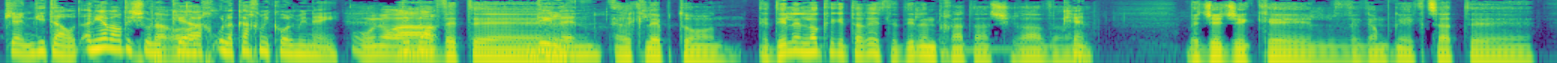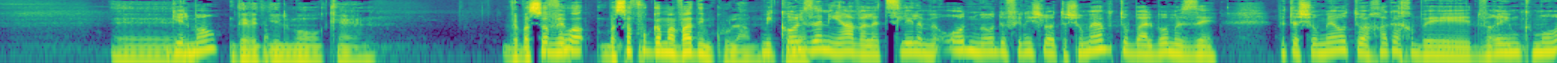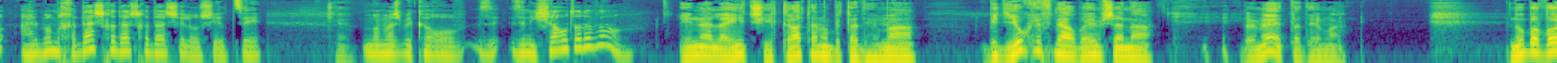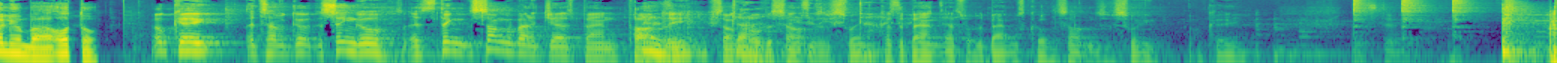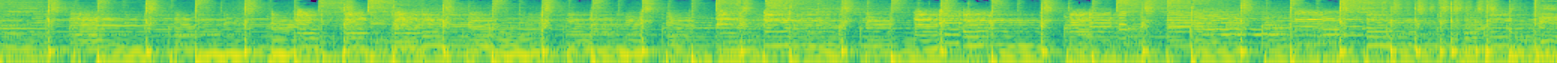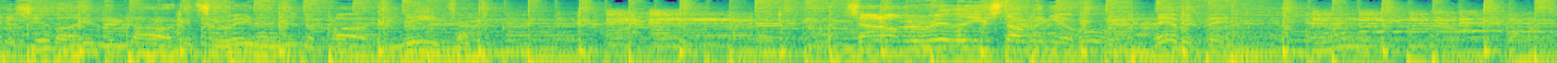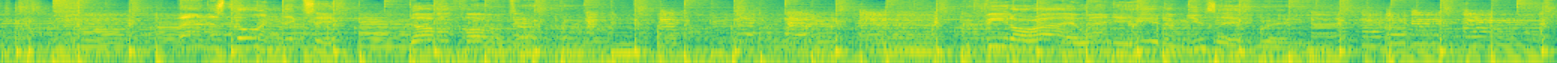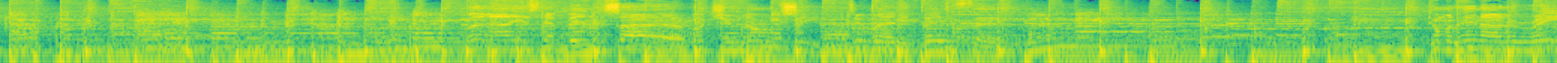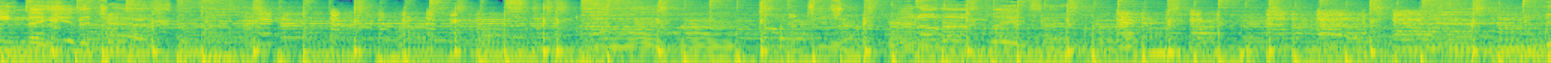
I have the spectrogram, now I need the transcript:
כן, גיטרות. אני אמרתי שהוא גיטרות? לוקח, הוא לקח מכל מיני. הוא נורא דיבר- אהב את... אה, דילן. אריק קלפטון. את דילן לא כגיטריסט, את דילן מבחינת השירה. וה... כן. וג'יי ג'יי קייל, וגם קצת... גילמור? דויד גילמור, כן. ובסוף ו- הוא, הוא גם עבד עם כולם. מכל באמת. זה נהיה, אבל הצליל המאוד מאוד אופייני שלו, אתה שומע אותו באלבום הזה, ואתה שומע אותו אחר כך בדברים כמו האלבום החדש חדש חדש שלו שיוצא כן. ממש בקרוב. זה, זה נשאר אותו דבר. הנה הלהיט שהכה אותנו בתדהמה בדיוק לפני 40 שנה. באמת, תדהמה. תנו בווליום באוטו. Okay, let's have a go at the single. Let's think song about a jazz band, partly. Song called The Sultans of Swing, because the band, that's what the band was called, The Sultans of Swing. Okay, let's do it.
